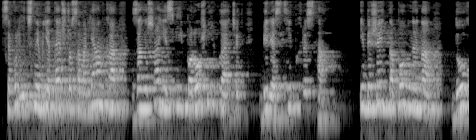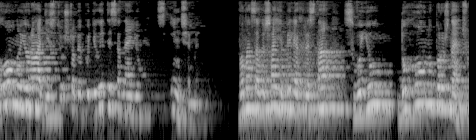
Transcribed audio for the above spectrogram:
Символічним є те, що Самарянка залишає свій порожній плечик біля стіп Христа і біжить наповнена духовною радістю, щоби поділитися нею з іншими. Вона залишає біля Христа свою духовну порожнечу,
